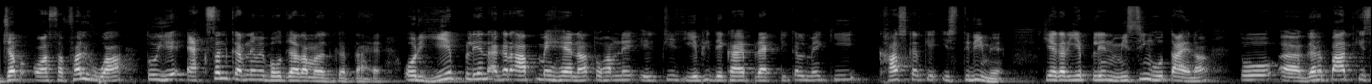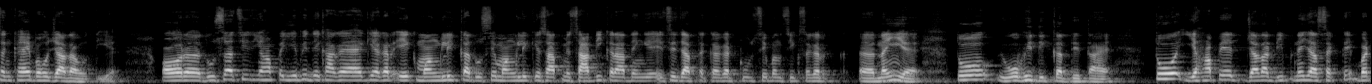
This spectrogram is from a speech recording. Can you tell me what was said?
जब असफल हुआ तो ये एक्शन करने में बहुत ज़्यादा मदद करता है। और ये प्लेन अगर आप में है ना तो हमने एक चीज़ ये भी देखा है प्रैक्टिकल में कि खास करके स्त्री में, कि अगर ये प्लेन मिसिंग होता है ना तो गर्भपात की संख्याएँ बहुत ज़्यादा होती है। और दूसरा चीज़ यहाँ पे ये भी देखा गया है कि अगर एक मांगलिक का दूसरे मांगलिक के साथ में शादी करा देंगे ऐसे जातक का अगर टू सेवन सिक्स अगर नहीं है तो वो भी दिक्कत देता है। तो यहाँ पे ज़्यादा डीप नहीं जा सकते बट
